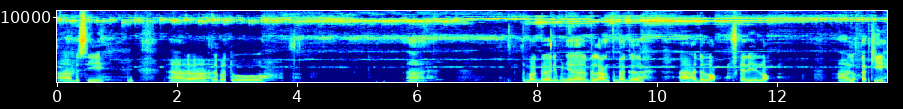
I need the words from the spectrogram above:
uh, besi. Uh, lepas tu uh, tembaga dia punya gelang tembaga uh, ada lock sekali lock uh, lock kaki.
